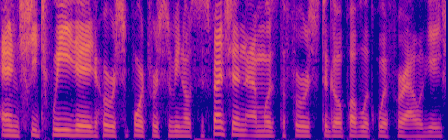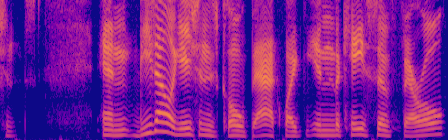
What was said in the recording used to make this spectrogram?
and she tweeted her support for Savino's suspension and was the first to go public with her allegations. And these allegations go back, like in the case of Farrell,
